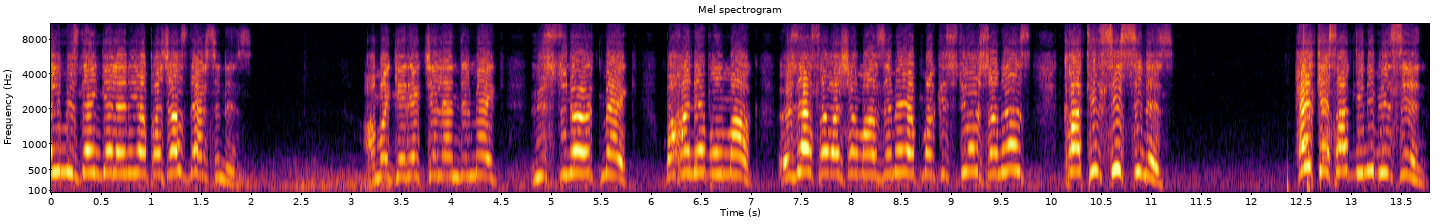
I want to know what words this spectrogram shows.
elimizden geleni yapacağız dersiniz. Ama gerekçelendirmek, üstünü örtmek, bahane bulmak, özel savaşa malzeme yapmak istiyorsanız katil sizsiniz. Herkes haddini bilsin.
